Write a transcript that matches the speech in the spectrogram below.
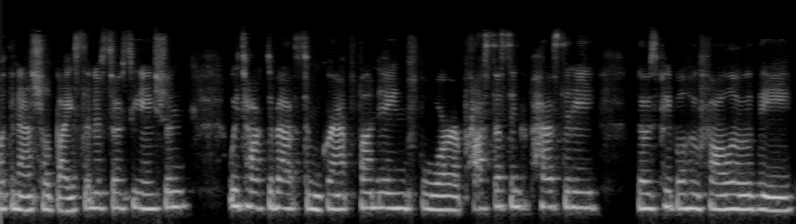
with the National Bison Association. We talked about some grant funding for processing capacity. Those people who follow the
